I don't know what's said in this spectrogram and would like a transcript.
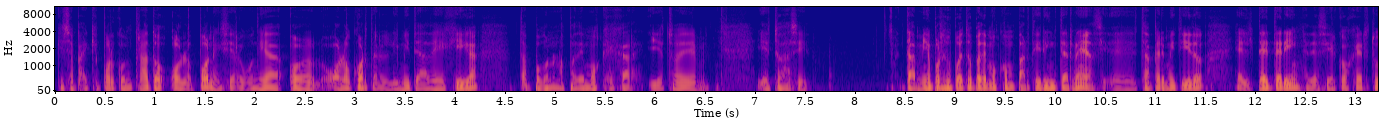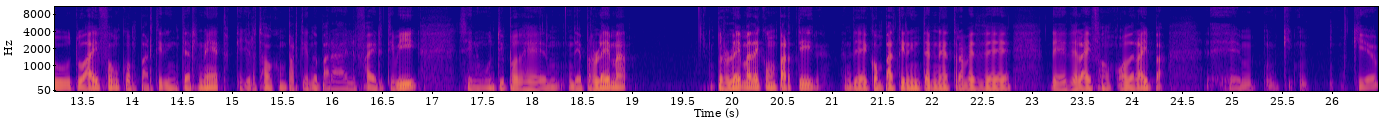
que sepáis que por contrato os lo ponen, si algún día os, lo cortan el límite a de giga, tampoco nos podemos quejar, y esto y esto es así. También, por supuesto, podemos compartir Internet. Eh, está permitido el tethering, es decir, coger tu, iPhone, compartir Internet, que yo lo estaba compartiendo para el Fire TV sin ningún tipo de, problema. Problema de compartir, de compartir internet a través de, del iPhone o del iPad, eh, que,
